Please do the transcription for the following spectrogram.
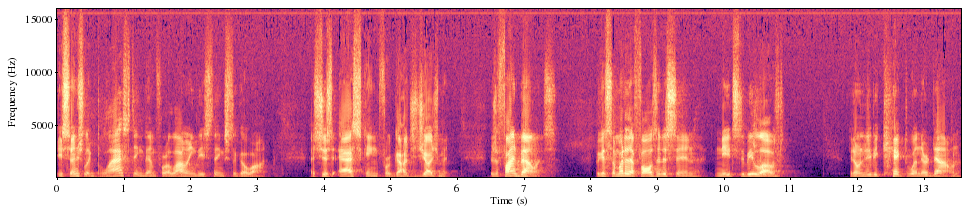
essentially blasting them for allowing these things to go on. It's just asking for God's judgment. There's a fine balance because somebody that falls into sin needs to be loved. They don't need to be kicked when they're down.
